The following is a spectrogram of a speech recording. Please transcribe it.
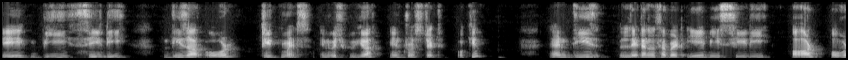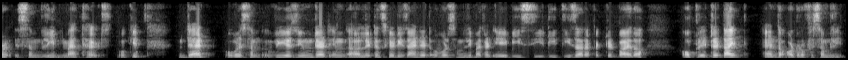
A, B, C, D. These are our treatments in which we are interested. Okay. And these Latin alphabet A, B, C, D are over assembly methods. Okay that over some we assume that in uh, Latin square design that over assembly method a b c d these are affected by the operator type and the order of assembly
